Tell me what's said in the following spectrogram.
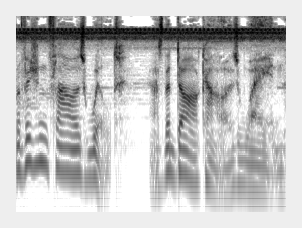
Provision flowers wilt as the dark hours wane.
